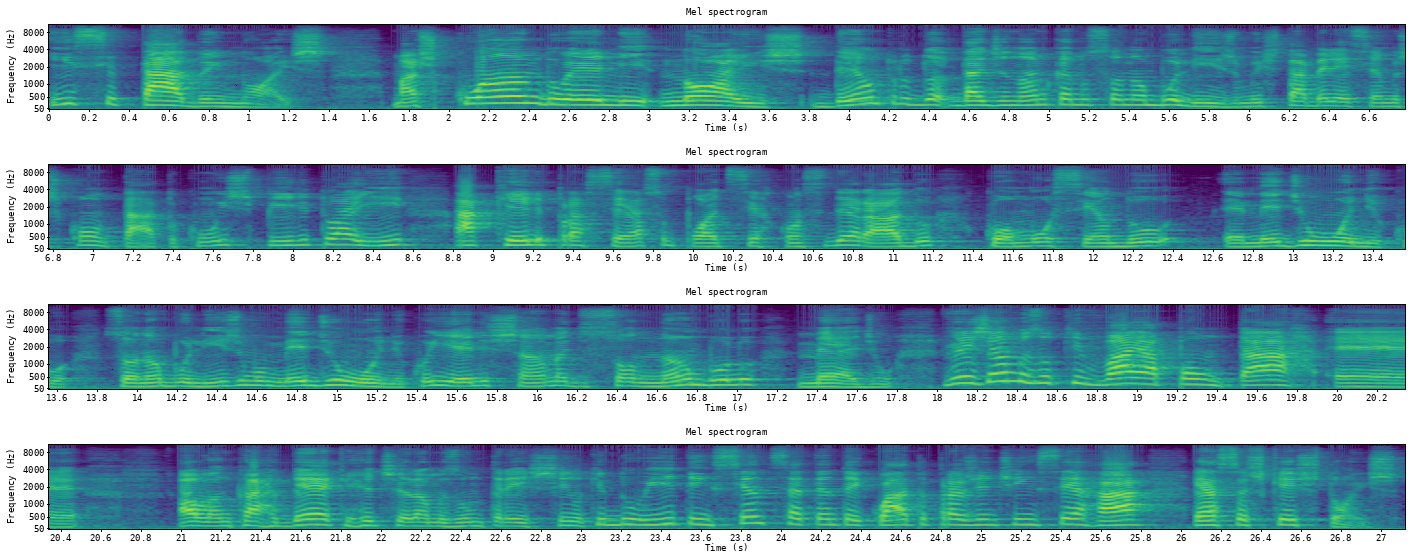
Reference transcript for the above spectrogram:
incitado em nós. Mas quando ele, nós, dentro da dinâmica do sonambulismo, estabelecemos contato com o espírito, aí aquele processo pode ser considerado como sendo é, mediúnico, sonambulismo mediúnico, e ele chama de sonâmbulo médium. Vejamos o que vai apontar é, Allan Kardec, retiramos um trechinho aqui do item 174 para a gente encerrar essas questões.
